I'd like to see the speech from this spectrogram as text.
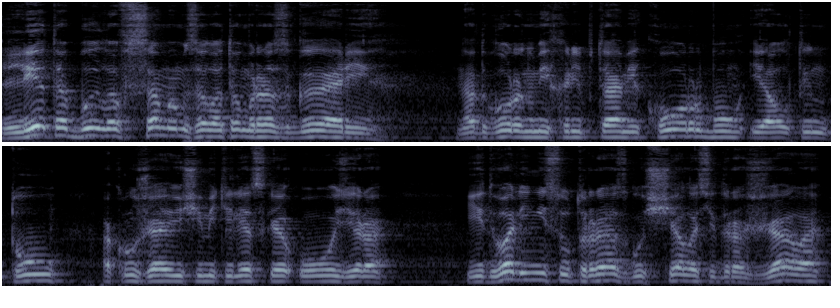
Лето было в самом золотом разгаре. Над горными хребтами Корбу и Алтынту, окружающими Телецкое озеро, едва ли не с утра сгущалась и дрожала,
